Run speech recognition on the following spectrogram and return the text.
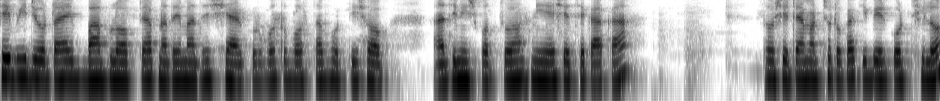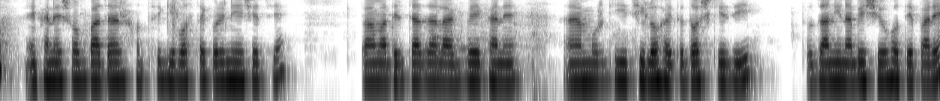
সেই ভিডিওটাই বা ব্লগটা আপনাদের মাঝে শেয়ার করব। তো বস্তা ভর্তি সব জিনিসপত্র নিয়ে এসেছে কাকা। তো সেটা আমার ছোটো কাকি বের করছিল। এখানে সব বাজার হচ্ছে গিয়ে বস্তায় করে নিয়ে এসেছে। তো আমাদের যা যা লাগবে এখানে মুরগি ছিল হয়তো দশ কেজি। তো জানি না বেশিও হতে পারে।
